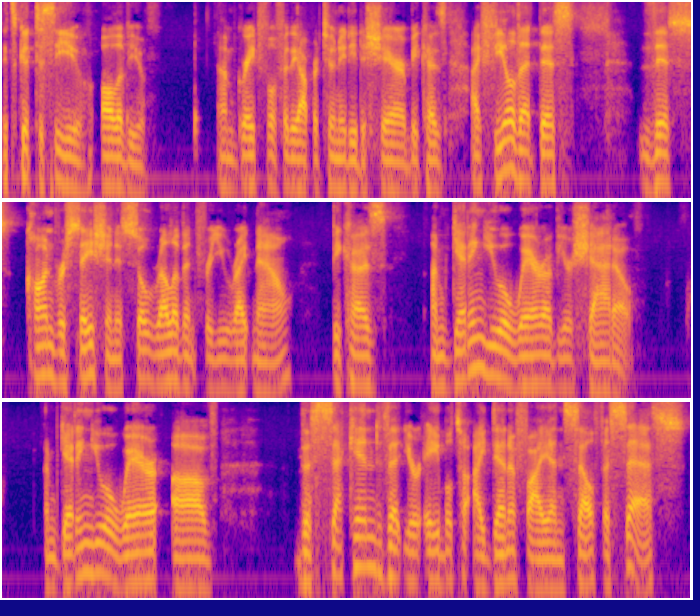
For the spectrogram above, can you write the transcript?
it's good to see you, all of you. I'm grateful for the opportunity to share because I feel that this this conversation is so relevant for you right now because I'm getting you aware of your shadow. I'm getting you aware of the second that you're able to identify and self assess,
